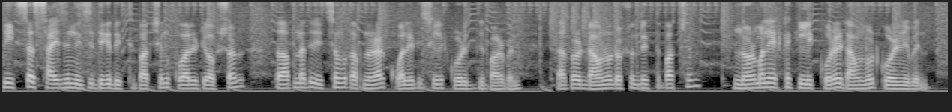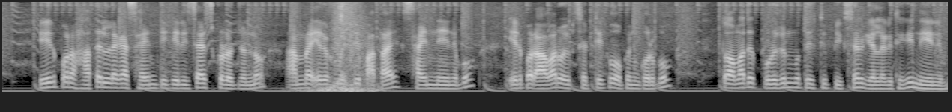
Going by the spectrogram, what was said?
পিকচার সাইজের নিচের দিকে দেখতে পাচ্ছেন কোয়ালিটি অপশন তো আপনাদের ইচ্ছা মতো আপনারা কোয়ালিটি সিলেক্ট করে দিতে পারবেন। তারপর ডাউনলোড অপশন দেখতে পাচ্ছেন। নর্মালি একটা ক্লিক করে ডাউনলোড করে নেবেন। এরপর হাতের লেখা সাইনটিকে রিসার্চ করার জন্য আমরা এরকম একটি পাতায় সাইন নিয়ে নেব। এরপর আবার ওয়েবসাইটটিকে ওপেন করব। তো আমাদের প্রয়োজন মতো একটি পিকচার গ্যালারি থেকে নিয়ে নেব।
